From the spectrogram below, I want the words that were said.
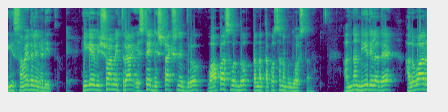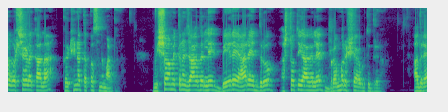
ಈ ಸಮಯದಲ್ಲಿ ನಡೆಯುತ್ತೆ. ಹೀಗೆ ವಿಶ್ವಾಮಿತ್ರ ಎಷ್ಟೇ ಡಿಸ್ಟ್ರಾಕ್ಷನ್ ಇದ್ದರೂ ವಾಪಸ್ ಬಂದು ತನ್ನ ತಪಸ್ಸನ್ನು ಮುಂದುವರಿಸ್ತಾನೆ. ಅನ್ನ ನೀರಿಲ್ಲದೆ ಹಲವಾರು ವರ್ಷಗಳ ಕಾಲ ಕಠಿಣ ತಪಸ್ಸನ್ನು ಮಾಡ್ತಾನೆ. ವಿಶ್ವಾಮಿತ್ರನ ಜಾಗದಲ್ಲಿ ಬೇರೆ ಯಾರೇ ಇದ್ದರೂ ಅಷ್ಟೊತ್ತಿಗಾಗಲೇ ಬ್ರಹ್ಮಋಷಿ ಆಗ್ಬಿಡ್ತಿದ್ರು. ಆದರೆ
